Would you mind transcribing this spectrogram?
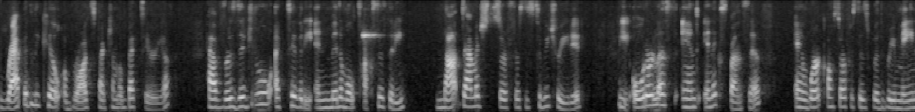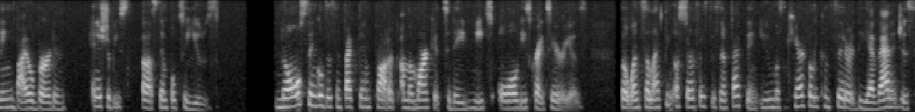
rapidly kill a broad spectrum of bacteria, have residual activity and minimal toxicity, not damage surfaces to be treated, be odorless and inexpensive, and work on surfaces with remaining bioburden, and it should be uh, simple to use. No single disinfectant product on the market today meets all these criteria. So when selecting a surface disinfectant, you must carefully consider the advantages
